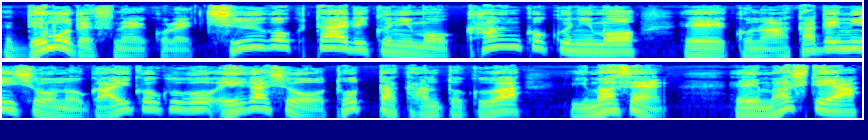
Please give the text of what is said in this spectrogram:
でもですねこれ中国大陸にも韓国にも、えー、このアカデミー賞の外国語映画賞を取った監督はいません、えー、ましてや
